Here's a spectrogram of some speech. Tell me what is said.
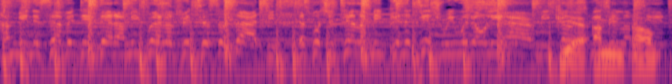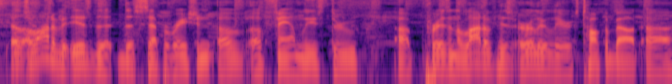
I mean, it's evident that I'm irrelevant to society. That's what you're telling me. Penitentiary would only hire me. Yeah, I mean, um, a, a, lot of it is the, the separation of, of families through uh, prison. A lot of his earlier lyrics talk about. Uh,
